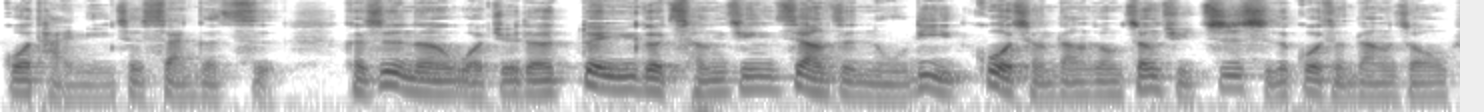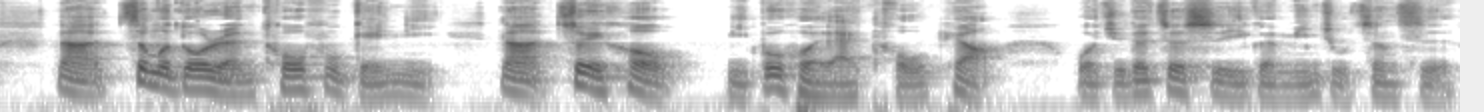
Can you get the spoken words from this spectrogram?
郭台铭这三个字，可是呢，我觉得对于一个曾经这样子努力过程当中争取支持的过程当中，那这么多人托付给你，那最后你不回来投票，我觉得这是一个民主政治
